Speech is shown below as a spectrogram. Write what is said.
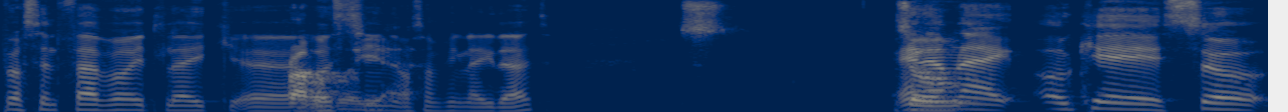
percent favorite, like uh, Probably, Austin yeah. or something like that. So, and I'm like, okay, so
